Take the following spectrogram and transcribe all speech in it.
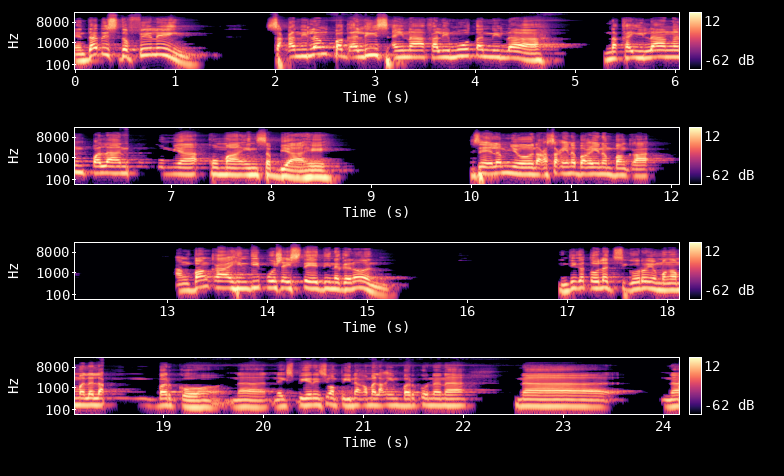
And that is the feeling. Sa kanilang pag-alis ay nakalimutan nila na kailangan pala nilang kumain sa biyahe. Kasi alam nyo, nakasakay na ba kayo ng bangka? Ang bangka, hindi po siya steady na ganon. Hindi katulad siguro yung mga malalaking barko na na-experience ko, ang pinakamalaking barko na na, na, na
